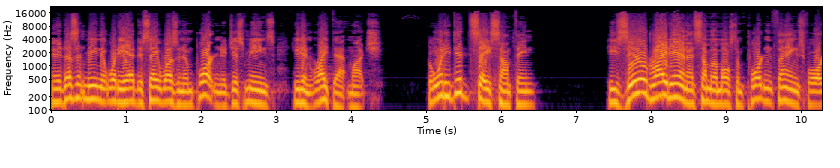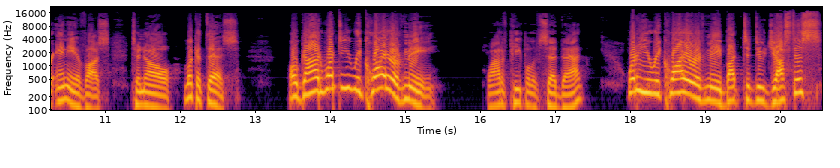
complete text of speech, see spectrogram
and it doesn't mean that what he had to say wasn't important. It just means he didn't write that much. But when he did say something, he zeroed right in on some of the most important things for any of us to know. Look at this. Oh God, what do you require of me? A lot of people have said that. What do you require of me but to do justice,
